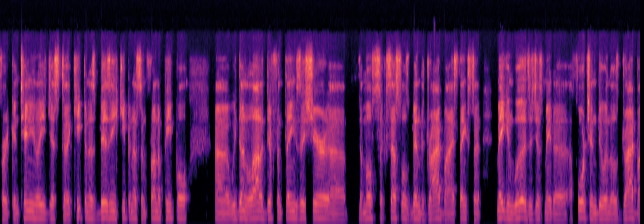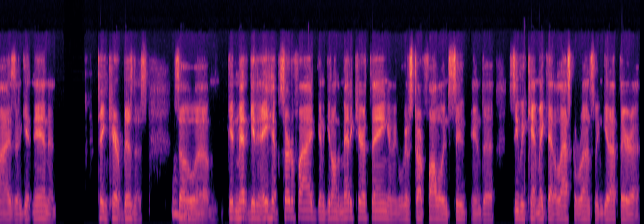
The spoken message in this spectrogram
for continually just uh, keeping us busy, keeping us in front of people. Uh, we've done a lot of different things this year. Uh, the most successful has been the drive-bys, thanks to Megan Woods. Has just made a, a fortune doing those drive-bys and getting in and taking care of business. Mm-hmm. So um, getting med- getting AHIP certified, going to get on the Medicare thing, and we're going to start following suit and uh, see if we can't make that Alaska run so we can get out there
